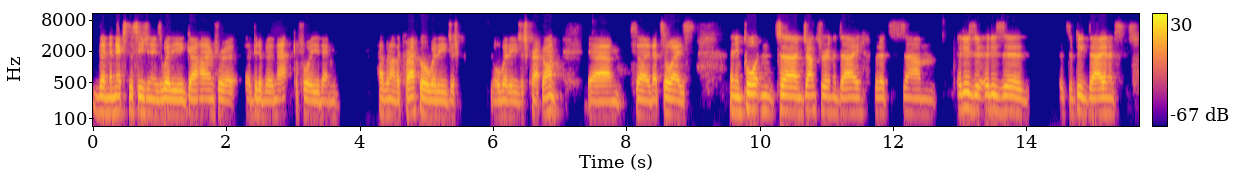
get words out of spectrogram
then the next decision is whether you go home for a, a bit of a nap before you then have another crack, or whether you just or whether you just crack on. Um, so that's always an important uh, juncture in the day, but it's um, it is a, it is a it's a big day, and it's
